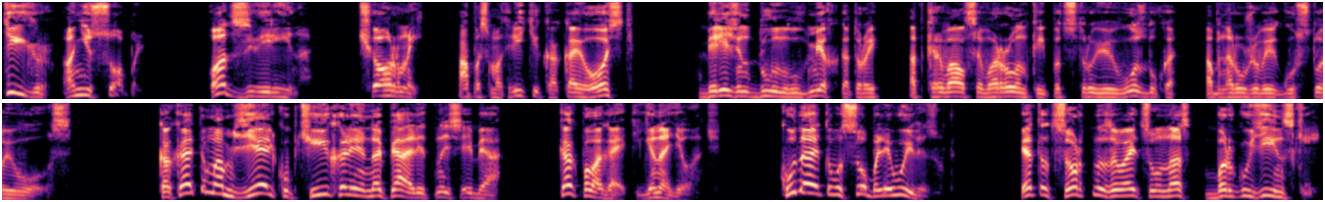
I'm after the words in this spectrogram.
Тигр, а не соболь! Вот зверина! Черный! А посмотрите, какая ость! Березин дунул в мех, который открывался воронкой под струей воздуха, обнаруживая густой волос. Какая-то мамзель купчихали напялит на себя. Как полагаете, Геннадий Иванович? Куда этого соболя вывезут? Этот сорт называется у нас баргузинский.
